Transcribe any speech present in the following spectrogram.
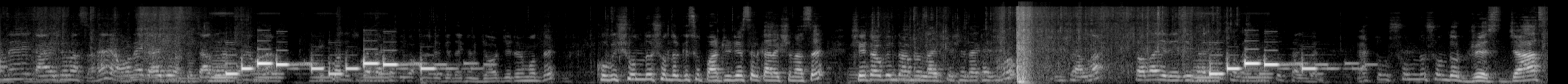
অনেক আয়োজন আছে হ্যাঁ অনেক আয়োজন আছে। চাদরের। দেখেন জর্জেটের মধ্যে খুবই সুন্দর সুন্দর কিছু পার্টি ড্রেসের কালেকশন আছে। সেটাও কিন্তু আমরা লাইভ শেষে দেখাই দিব ইনশাআল্লাহ। সবাই রেডি থাকবেন এত সুন্দর সুন্দর ড্রেস জাস্ট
